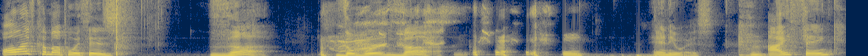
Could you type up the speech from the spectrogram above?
All I've come up with is the. The word the. Anyways, I think.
